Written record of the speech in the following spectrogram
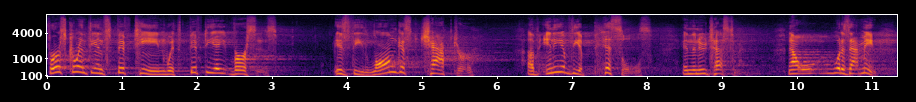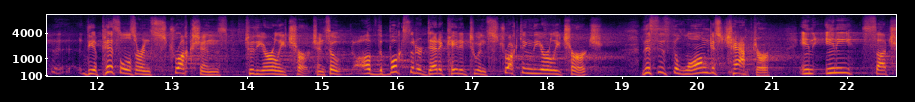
1 Corinthians 15, with 58 verses, is the longest chapter of any of the epistles in the New Testament. Now, what does that mean? The epistles are instructions to the early church. And so, of the books that are dedicated to instructing the early church, This is the longest chapter in any such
